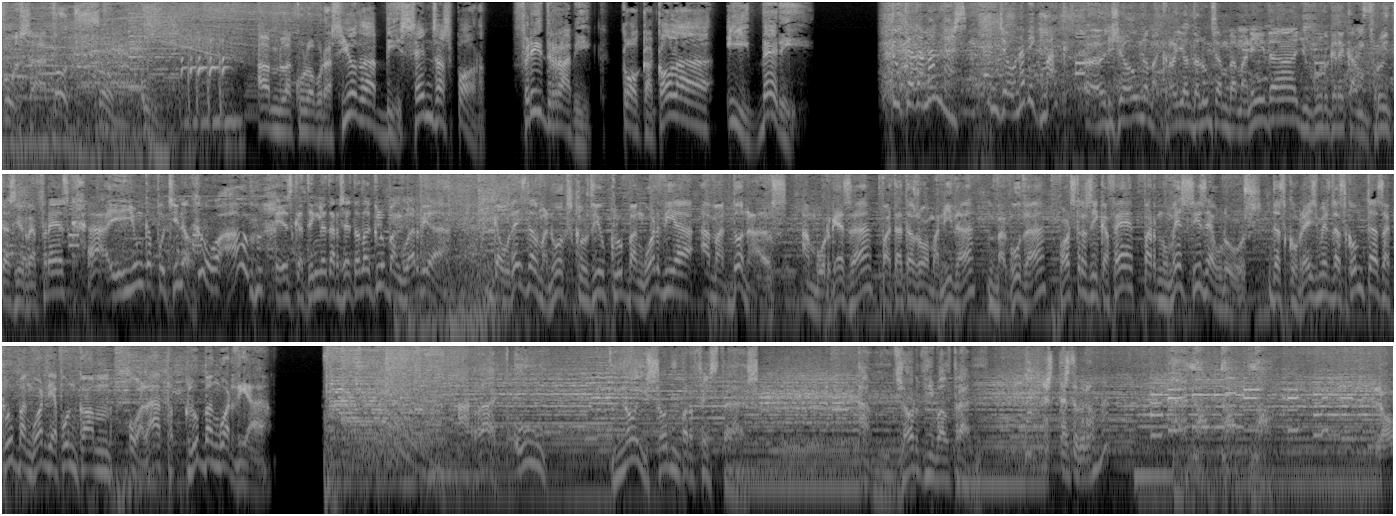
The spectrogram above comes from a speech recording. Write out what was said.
Cursa. Tots som un. Amb la col·laboració de Vicenç Esport, Frit Ràbic, Coca-Cola i Berry. Tu què demanes? Jo una Big Mac. Uh, jo una McRoyal Deluxe amb amanida, iogurt grec amb fruites i refresc, uh, i un cappuccino. Uau! És que tinc la targeta del Club Vanguardia. Gaudeix del menú exclusiu Club Vanguardia a McDonald's. Hamburguesa, patates o amanida, beguda, postres i cafè per només 6 euros. Descobreix més descomptes a clubvanguardia.com o a l'app Club Vanguardia. A RAC1, no hi som per festes. Amb Jordi Beltran. Estàs de broma? No, no, no. No.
